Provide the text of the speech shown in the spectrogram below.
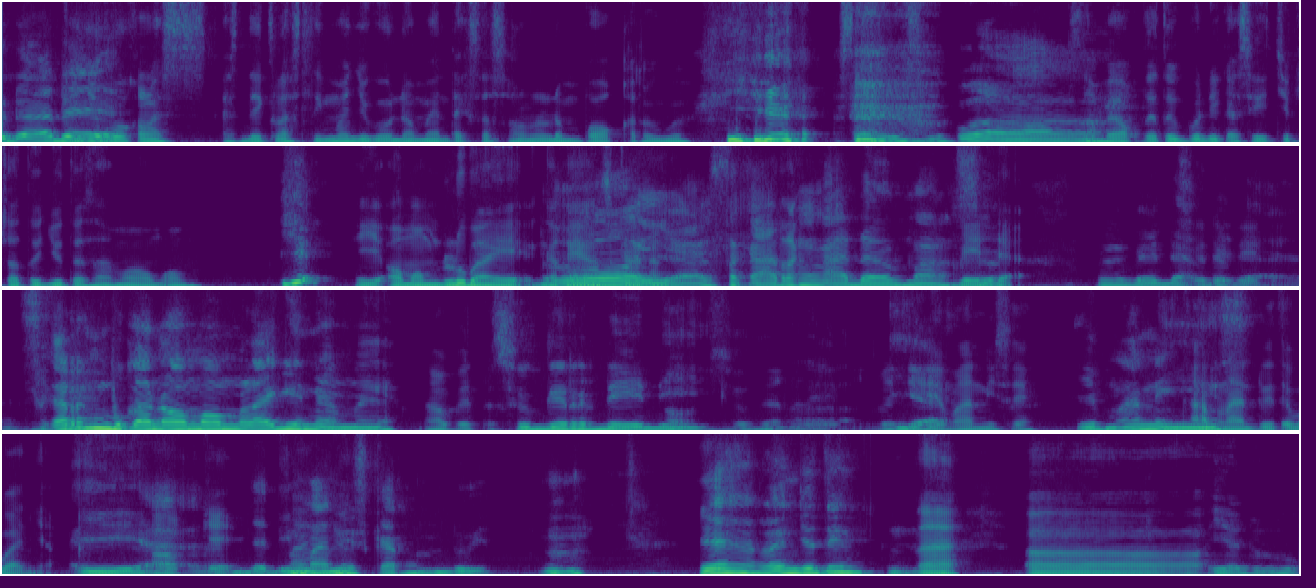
udah ada Kayaknya ya? gue kelas SD kelas 5 juga udah main Texas Hold'em poker gue. Iya. Serius. Sampai waktu itu gue dikasih chip 1 juta sama om-om. Iya. Om-om dulu baik, nggak kayak oh sekarang. iya, sekarang ada maksud. Beda. Beda, Sudah beda. beda. Sekarang bukan om-om lagi namanya. Apa itu? Sugar Oh, daddy. sugar daddy. Berarti Iya. dia manis ya. Iya, manis. Karena duitnya banyak. Iya. Oke, Jadi lanjut. manis karena duit. Mm. Ya, lanjutin. Nah, eh ya dulu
